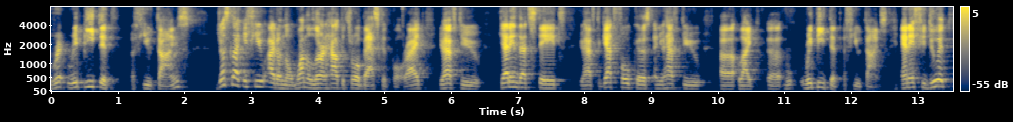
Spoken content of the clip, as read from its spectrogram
re- repeat it a few times. Just like if you, I don't know, want to learn how to throw a basketball, right? You have to get in that state, you have to get focused, and you have to uh, like uh, repeat it a few times. And if you do it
